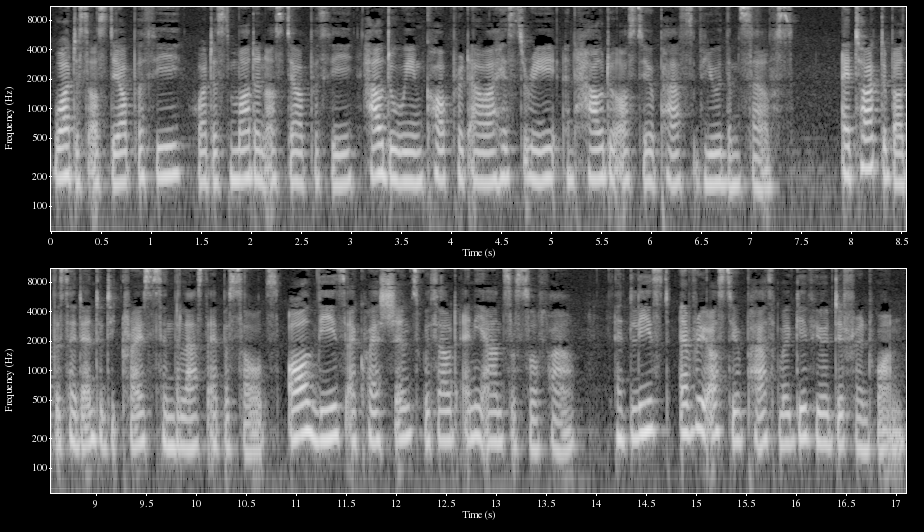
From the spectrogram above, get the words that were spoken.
What is osteopathy? What is modern osteopathy? How do we incorporate our history? And how do osteopaths view themselves? I talked about this identity crisis in the last episodes. All these are questions without any answers so far. At least every osteopath will give you a different one.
